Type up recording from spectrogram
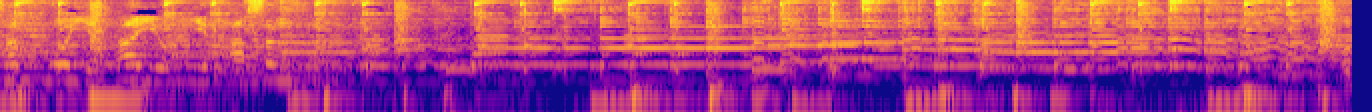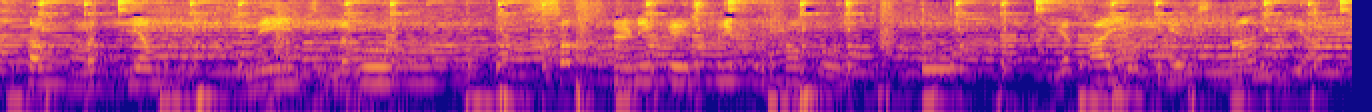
सबको यथा योग्य आसन मध्यम, नीच, लघु, सब श्रेणी के स्त्री पुरुषों को यथा योग्य स्थान दिया गया।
